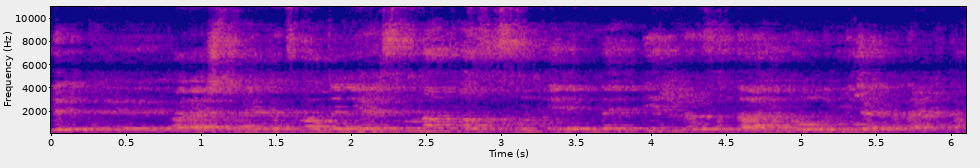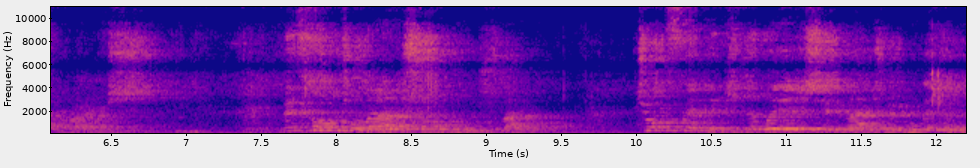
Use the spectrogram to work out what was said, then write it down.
Eee, araştırmaya katılanların yarısından fazlasının elinde bir rafı dahi doldurmayacak kadar kitap varmış. Ve sonuç olarak şunu bulmuşlar. Çok sayıda kitaba erişebilen çocukların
